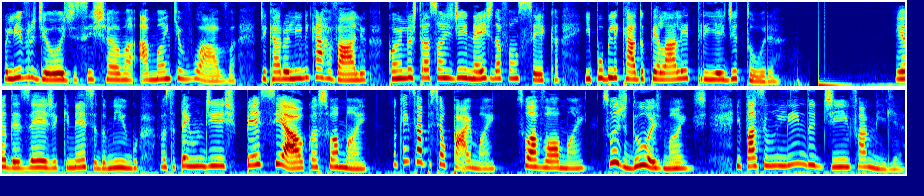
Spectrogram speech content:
O livro de hoje se chama A Mãe que Voava, de Caroline Carvalho, com ilustrações de Inês da Fonseca e publicado pela Aletria Editora. Eu desejo que nesse domingo você tenha um dia especial com a sua mãe, ou quem sabe seu pai, mãe, sua avó, mãe, suas duas mães, e passe um lindo dia em família.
